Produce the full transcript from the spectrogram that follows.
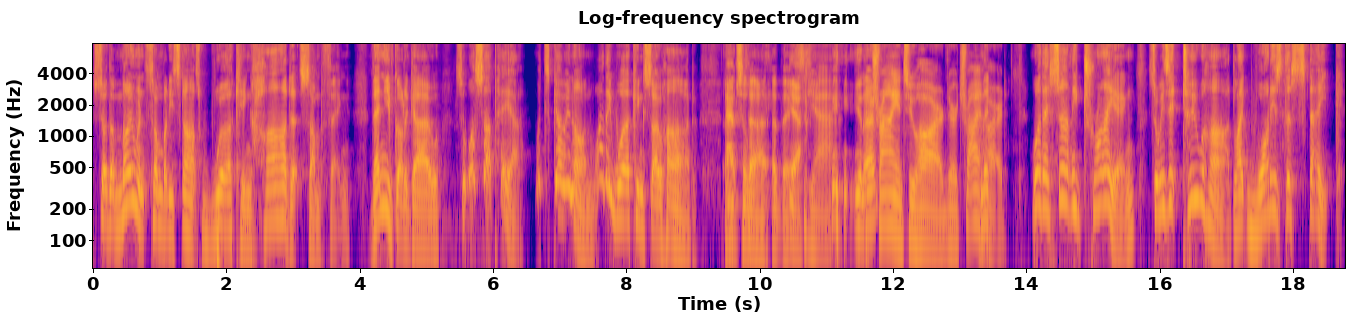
So the moment somebody starts working hard at something, then you've got to go, so what's up here? What's going on? Why are they working so hard? At, Absolutely. uh, at this. Yeah. you know, They're trying too hard. They're try hard. well, they're certainly trying. So is it too hard? Like, what is the stake?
